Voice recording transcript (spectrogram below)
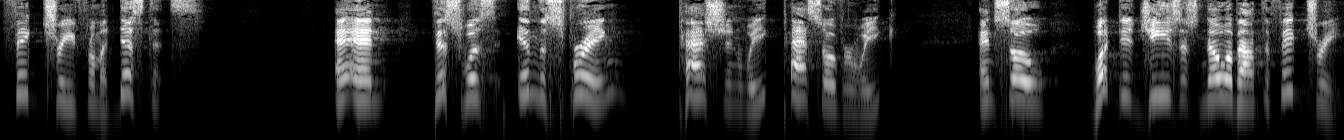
fig tree from a distance. And this was in the spring, Passion Week, Passover week. And so what did Jesus know about the fig tree?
